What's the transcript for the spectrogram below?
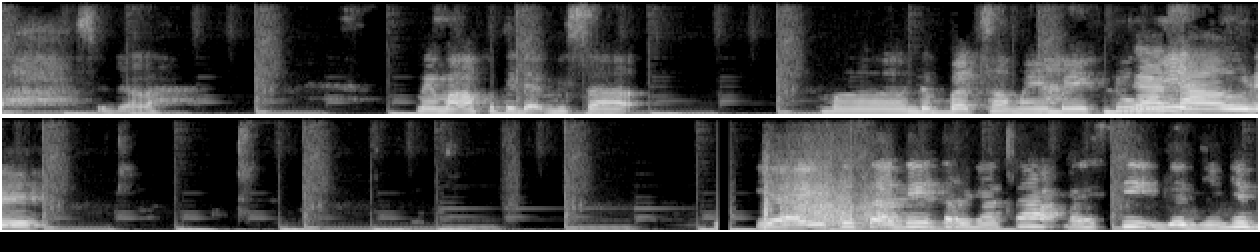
ah sudahlah. Memang aku tidak bisa mendebat sama yang banyak nggak duit. tahu deh ya itu tadi ternyata Messi gajinya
